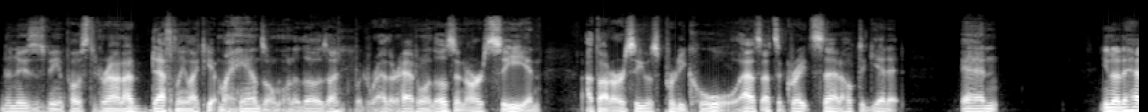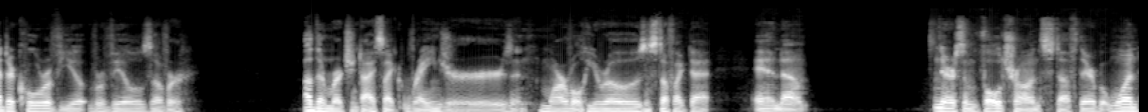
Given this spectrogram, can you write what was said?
the news is being posted around. I'd definitely like to get my hands on one of those. I would rather have one of those than Arcee. And I thought Arcee was pretty cool. That's, that's a great set. I hope to get it. And, you know, they had their cool reveal, reveals over other merchandise like Rangers and Marvel heroes and stuff like that. And um, there's some Voltron stuff there, but one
